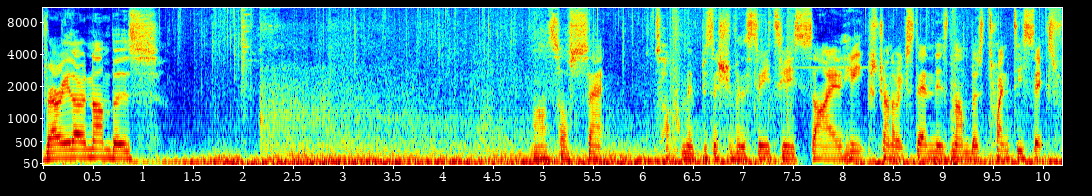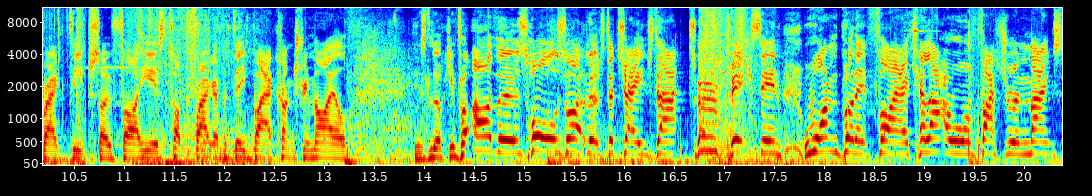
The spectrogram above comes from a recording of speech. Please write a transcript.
Very low numbers. Martov set top mid position for the CT side. Heaps trying to extend his numbers. 26 frag deep so far. He is top frag up a dig by a country mile. He's looking for others. Halls looks to change that. Two picks in, one bullet fire. Collateral on FASHR and maNkz.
